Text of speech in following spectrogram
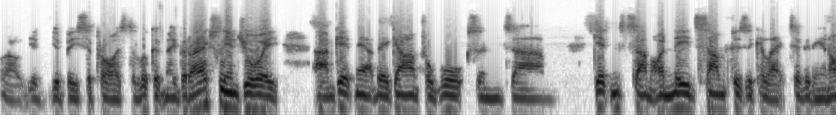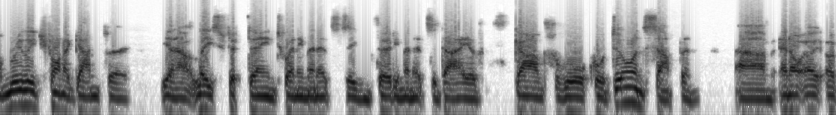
well, you'd, you'd be surprised to look at me, but I actually enjoy um, getting out there, going for walks, and um, getting some. I need some physical activity, and I'm really trying to gun for you know at least 15, 20 minutes, even 30 minutes a day of going for a walk or doing something. Um, and I, I,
